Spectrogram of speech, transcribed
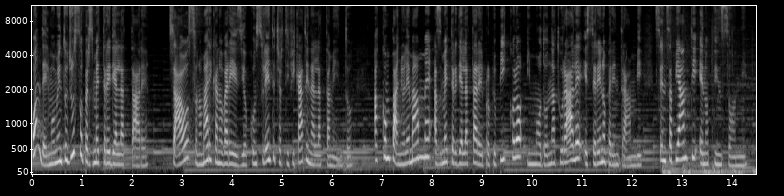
Quando è il momento giusto per smettere di allattare? Ciao, sono Marica Novaresio, consulente certificata in allattamento. Accompagno le mamme a smettere di allattare il proprio piccolo in modo naturale e sereno per entrambi, senza pianti e notti insonni.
